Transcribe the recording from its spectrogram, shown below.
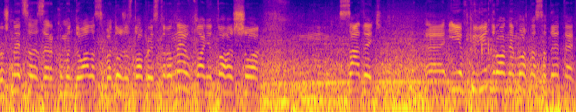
Рушниця зарекомендувала себе дуже з доброї сторони в плані того, що садить е, і fpv дрони можна садити.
